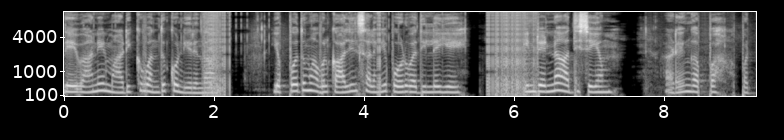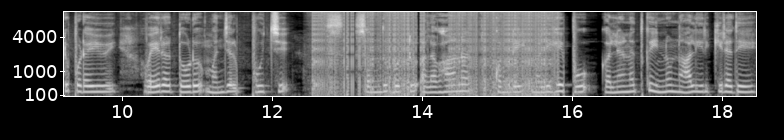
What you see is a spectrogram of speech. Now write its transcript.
தேவானின் மாடிக்கு வந்து கொண்டிருந்தான். எப்போதும் அவள் காலில் சலங்கை போடுவதில்லையே. இன்றென்ன அதிசயம்? அடேங்கப்பா பட்டுப்புடவை வைரத்தோடு மஞ்சள் பூச்சி சந்து பொட்டு அழகான கொண்டை மல்லிகைப்பூ கல்யாணத்துக்கு இன்னும் நாள் இருக்கிறதே.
